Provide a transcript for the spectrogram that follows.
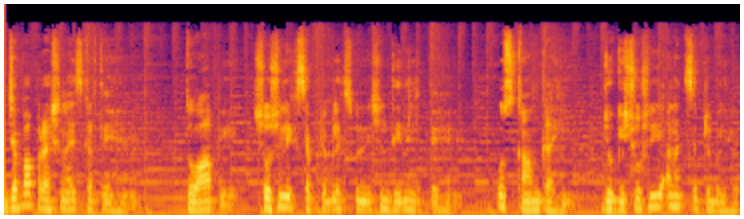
जब आप रैशनलाइज करते हैं तो आप एक सोशली एक्सेप्टेबल एक्सप्लेनेशन देने लगते हैं उस काम का ही, जो कि सोशली अनएक्सेप्टेबल है।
